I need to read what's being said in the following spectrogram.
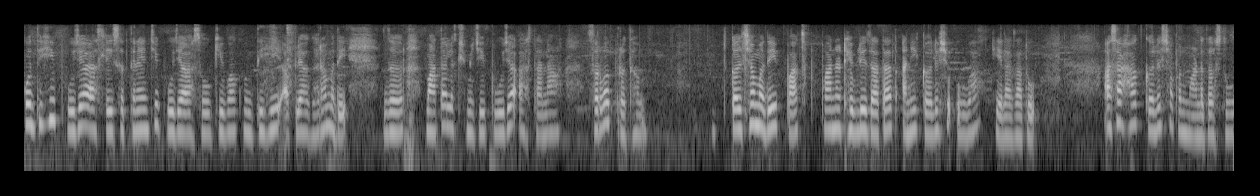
कोणतीही पूजा असली सत्यनारायणची पूजा असो किंवा कोणतीही आपल्या घरामध्ये जर माता लक्ष्मीची पूजा असताना सर्वात प्रथम कलशामध्ये पाच पानं ठेवली जातात आणि कलश उभा केला जातो. असा हा कलश आपण मांडत असतो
